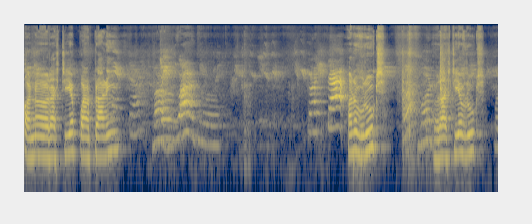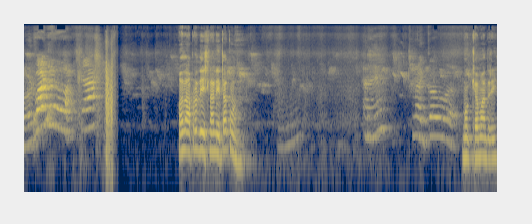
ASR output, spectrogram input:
અને રાષ્ટ્રીય પ્રાણી? અને વૃક્ષ? રાષ્ટ્રીય વૃક્ષ. અને આપણા દેશના નેતા કોણ? મુખ્યમંત્રી.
